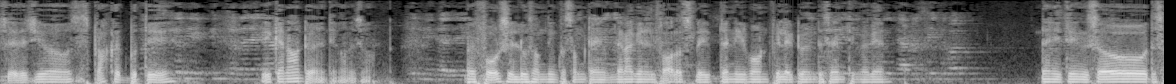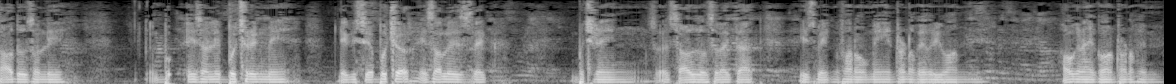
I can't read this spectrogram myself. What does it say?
Say the Jiva was this Prakrit Buddhi. He cannot do anything on his own. By force he'll do something for some time, then again he'll fall asleep, then he won't feel like doing the same thing again. Then he thinks, oh, the sadhu's only, he's only butchering me. Like you see a butcher, he's always like, butchering. So it sounds also like that. He's making fun of me in front of everyone. How can I go in front of him?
